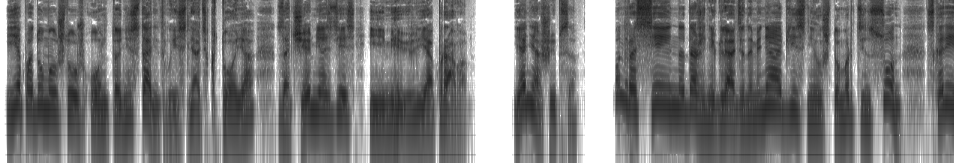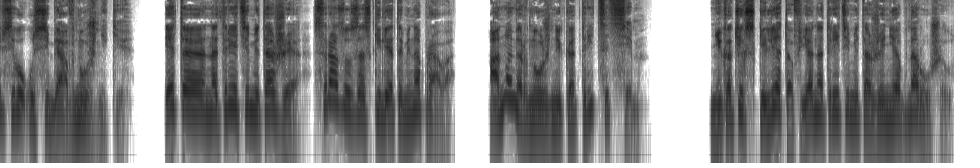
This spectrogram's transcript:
и я подумал, что уж он-то не станет выяснять, кто я, зачем я здесь и имею ли я право. Я не ошибся. Он рассеянно, даже не глядя на меня, объяснил, что Мартинсон, скорее всего, у себя в нужнике. Это на третьем этаже, сразу за скелетами направо, а номер нужника 37. Никаких скелетов я на третьем этаже не обнаружил.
